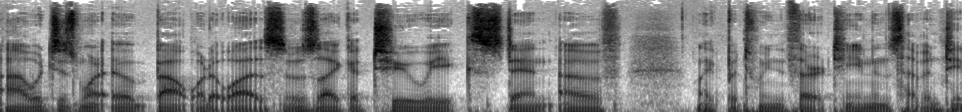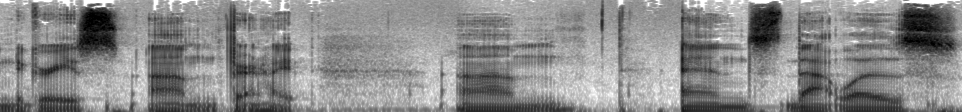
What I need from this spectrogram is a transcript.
uh, which is what, about what it was. It was like a two week stint of like between 13 and 17 degrees um, Fahrenheit. Um, and that was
